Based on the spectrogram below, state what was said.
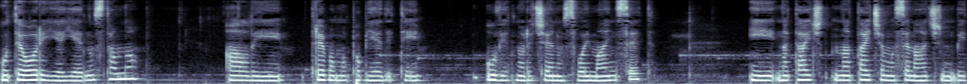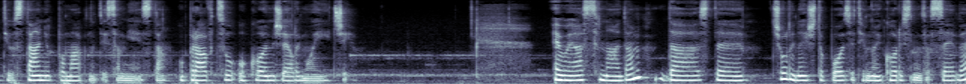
u teoriji je jednostavno, ali trebamo pobijediti uvjetno rečeno svoj mindset i na taj, na taj ćemo se način biti u stanju pomaknuti sa mjesta u pravcu u kojem želimo ići. Evo ja se nadam da ste čuli nešto pozitivno i korisno za sebe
